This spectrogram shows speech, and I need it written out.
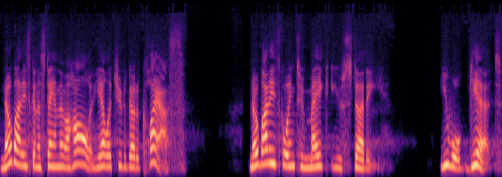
Nobody's going to stand in the hall and yell at you to go to class. Nobody's going to make you study. You will get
